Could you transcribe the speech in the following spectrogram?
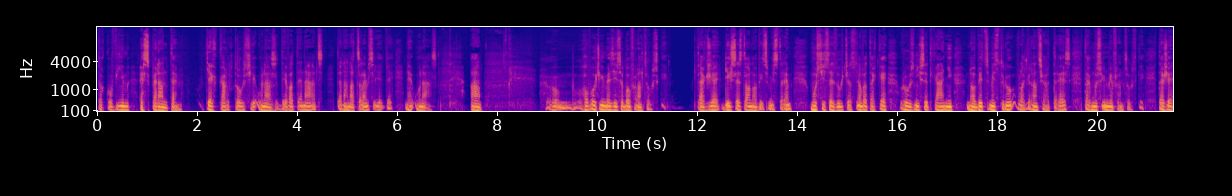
takovým esperantem. Těch kartouz je u nás 19 teda na celém světě, ne u nás. A um, hovoří mezi sebou francouzsky. Takže když se stal novicmistrem, musí se zúčastňovat také různých setkání novicmistrů v La Grande Chartres, tak musí mít francouzsky. Takže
